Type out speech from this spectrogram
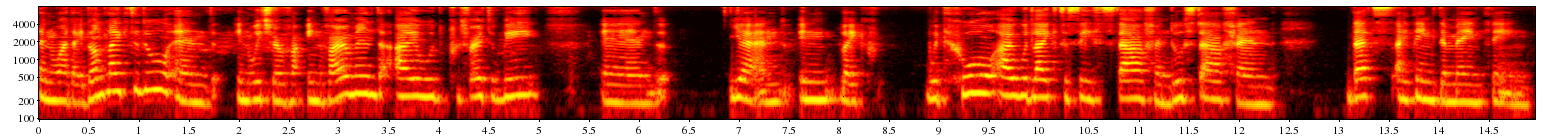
and what I don't like to do, and in which env- environment I would prefer to be, and yeah, and in like with who I would like to see stuff and do stuff, and that's I think the main thing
